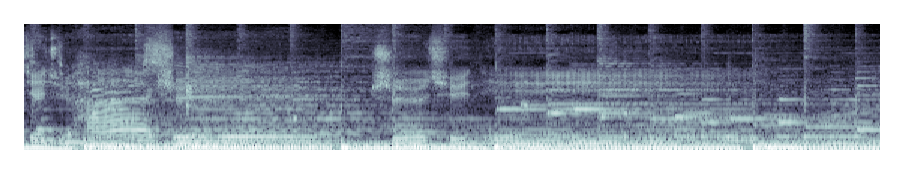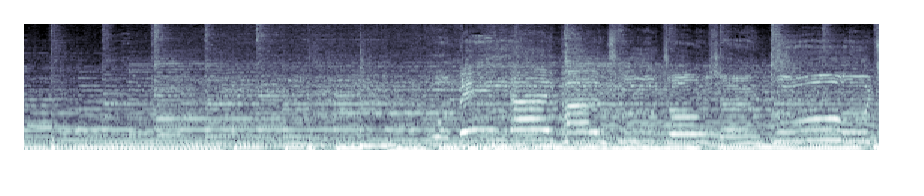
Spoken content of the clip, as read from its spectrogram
结局还是失去你。我被爱判处终身孤寂，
